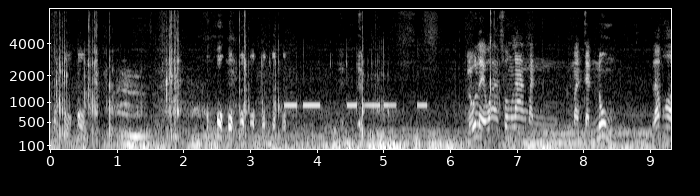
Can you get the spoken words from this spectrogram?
โอ้โหโอ้โหรู้เลยว่าช่วงล่างมันมันจะนุ่ม แล้วพอ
